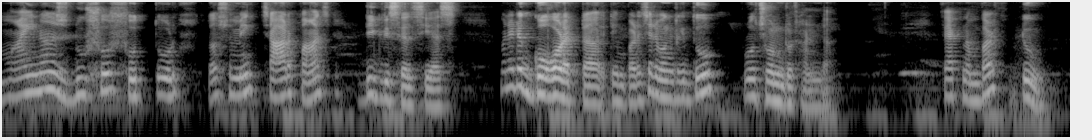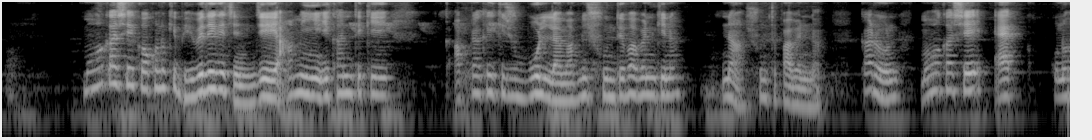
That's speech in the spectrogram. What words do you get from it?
মাইনাস দুশো সত্তর দশমিক চার পাঁচ ডিগ্রি সেলসিয়াস মানে এটা গড় একটা টেম্পারেচার এবং এটা কিন্তু প্রচণ্ড ঠান্ডা। ফ্যাক্ট নাম্বার টু মহাকাশে কখনো কি ভেবে দেখেছেন যে আমি এখান থেকে আপনাকে কিছু বললাম, আপনি শুনতে পাবেন কি না না শুনতে পাবেন না। কারণ মহাকাশে এক কোনো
